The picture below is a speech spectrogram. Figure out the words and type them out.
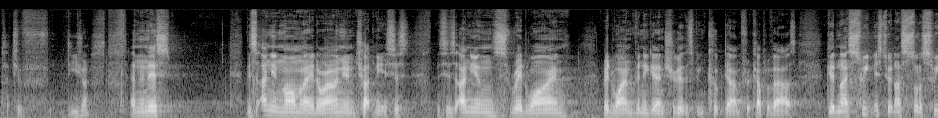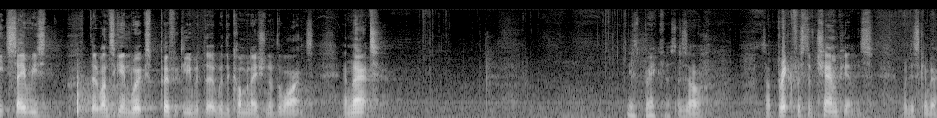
Touch of Dijon. And then this, this onion marmalade or onion chutney is just, this is onions, red wine, red wine vinegar and sugar that's been cooked down for a couple of hours. Get a nice sweetness to it, nice sort of sweet savory that once again works perfectly with the, with the combination of the wines. And that is breakfast. is our, is our breakfast of champions. We're just going to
